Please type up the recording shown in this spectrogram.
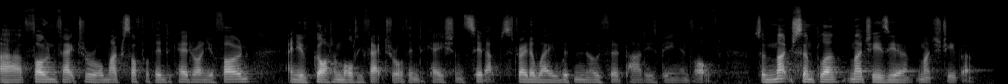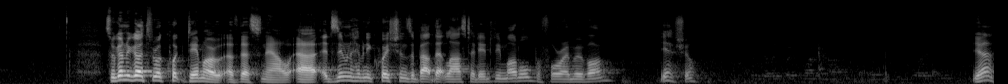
uh, Phone Factor or Microsoft Authenticator on your phone, and you've got a multi-factor authentication set up straight away with no third parties being involved. So much simpler, much easier, much cheaper. So we're going to go through a quick demo of this now. Uh, does anyone have any questions about that last identity model before I move on? Yeah, sure. Yeah.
